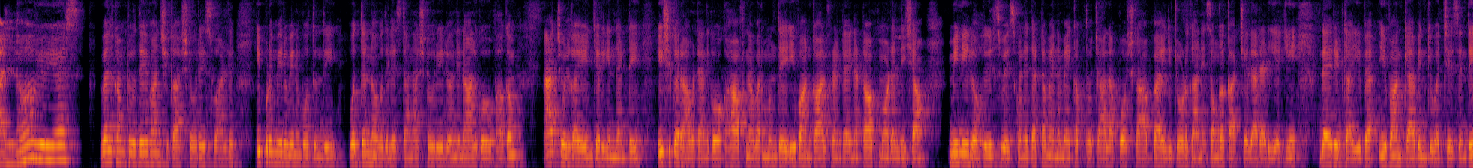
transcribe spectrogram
Hello viewers welcome to Devanshika stories world. ఇప్పుడు మీరు వినబోతుంది వద్దన్న వదిలేస్తాను ఆ స్టోరీలోని నాలుగవ భాగం. యాక్చువల్గా ఏం జరిగిందంటే ఇషిక రావడానికి ఒక హాఫ్ అన్ అవర్ ముందే ఇవాన్ గర్ల్ ఫ్రెండ్ అయిన టాప్ మోడల్ నిషా మినీలో హీల్స్ వేసుకుని దట్టమైన మేకప్తో చాలా పోష్గా అబ్బాయిలు చూడగానే సొంగ కార్చేలా రెడీ అయ్యి డైరెక్ట్గా ఇవాన్ క్యాబిన్కి వచ్చేసింది.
